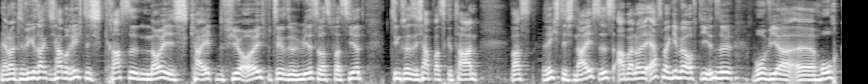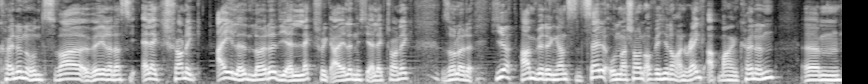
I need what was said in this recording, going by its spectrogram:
Ja Leute, wie gesagt, ich habe richtig krasse Neuigkeiten für euch, beziehungsweise mir ist was passiert, beziehungsweise ich habe was getan, was richtig nice ist. Aber Leute, erstmal gehen wir auf die Insel, wo wir äh, hoch können und zwar wäre das die Electronic Island, Leute, die Electric Island, nicht die Electronic. So, Leute, hier haben wir den ganzen Zell und mal schauen, ob wir hier noch ein Rank abmachen können. Ähm,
